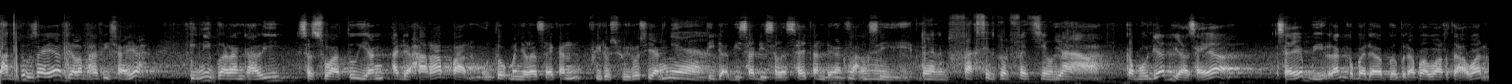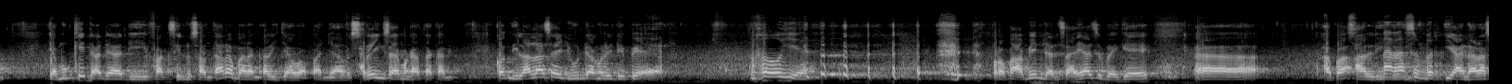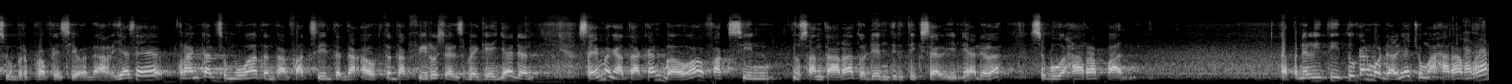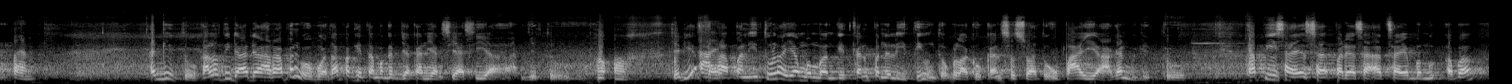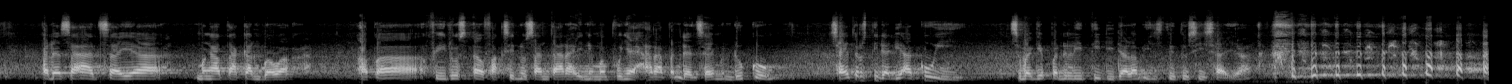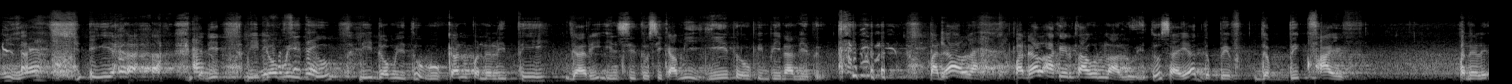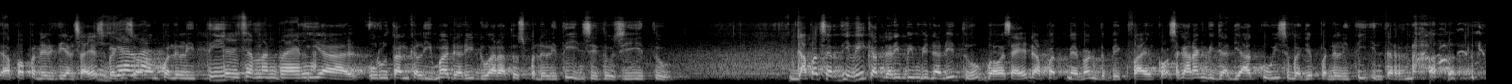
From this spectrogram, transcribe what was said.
Langsung saya dalam hati saya, ini barangkali sesuatu yang ada harapan untuk menyelesaikan virus-virus yang Iya. tidak bisa diselesaikan dengan vaksin. Dengan vaksin konvensional. Ya, kemudian ya saya saya bilang kepada beberapa wartawan, ya mungkin ada di vaksin Nusantara barangkali jawabannya. Sering saya mengatakan, kondilala saya diundang oleh DPR. Oh iya. Prof Amin dan saya sebagai eh, apa ahli Narasumber. ya narasumber profesional ya saya terangkan semua tentang vaksin tentang oh, tentang virus dan sebagainya dan saya mengatakan bahwa vaksin Nusantara atau dendritic cell ini adalah sebuah harapan nah peneliti itu kan modalnya cuma harapan Harapan. kan gitu kalau tidak ada harapan oh, buat apa kita mengerjakan yang sia-sia gitu Oh, oh. jadi Saya- harapan itulah yang membangkitkan peneliti untuk melakukan sesuatu upaya kan begitu. Tapi saya sa- pada saat saya apa pada saat saya mengatakan bahwa apa virus eh, vaksin Nusantara ini mempunyai harapan dan saya mendukung, saya terus tidak diakui sebagai peneliti di dalam institusi saya. Iya. Iya. Jadi Anu, Nidom university. itu Nidom itu bukan peneliti dari institusi kami gitu pimpinan itu. padahal Itulah. padahal akhir tahun lalu itu saya the big, the big five peneliti, apa penelitian saya sebagai Iyalah. seorang peneliti Dari zaman. Iya, urutan kelima dari 200 peneliti institusi itu. Dapat sertifikat dari pimpinan itu bahwa saya dapat memang the big five. Kok sekarang tidak diakui sebagai peneliti internal?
